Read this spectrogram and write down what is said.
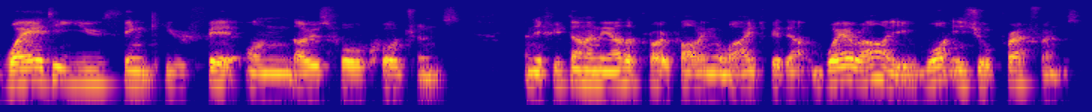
where do you think you fit on those four quadrants? And if you've done any other profiling or HBR, where are you? What is your preference?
